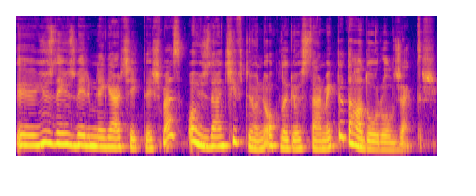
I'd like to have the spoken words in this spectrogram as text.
%100 verimle gerçekleşmez. O yüzden çift yönlü okla göstermek de daha doğru olacaktır.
